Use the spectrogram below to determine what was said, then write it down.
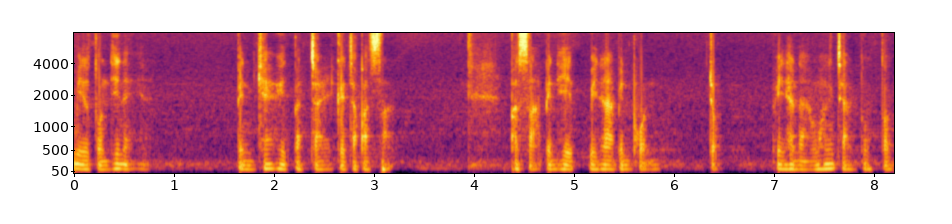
มีตัวตนที่ไหน เป็นแค่เหตุปัจจัยเกิดจากภาษาภาษาเป็นเหตุเวทนาเป็นผล จบเวทนาว่างจากตัวตน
